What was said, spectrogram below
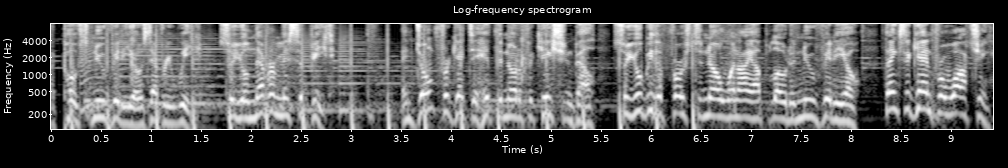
I post new videos every week, so you'll never miss a beat. And don't forget to hit the notification bell so you'll be the first to know when I upload a new video. Thanks again for watching.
